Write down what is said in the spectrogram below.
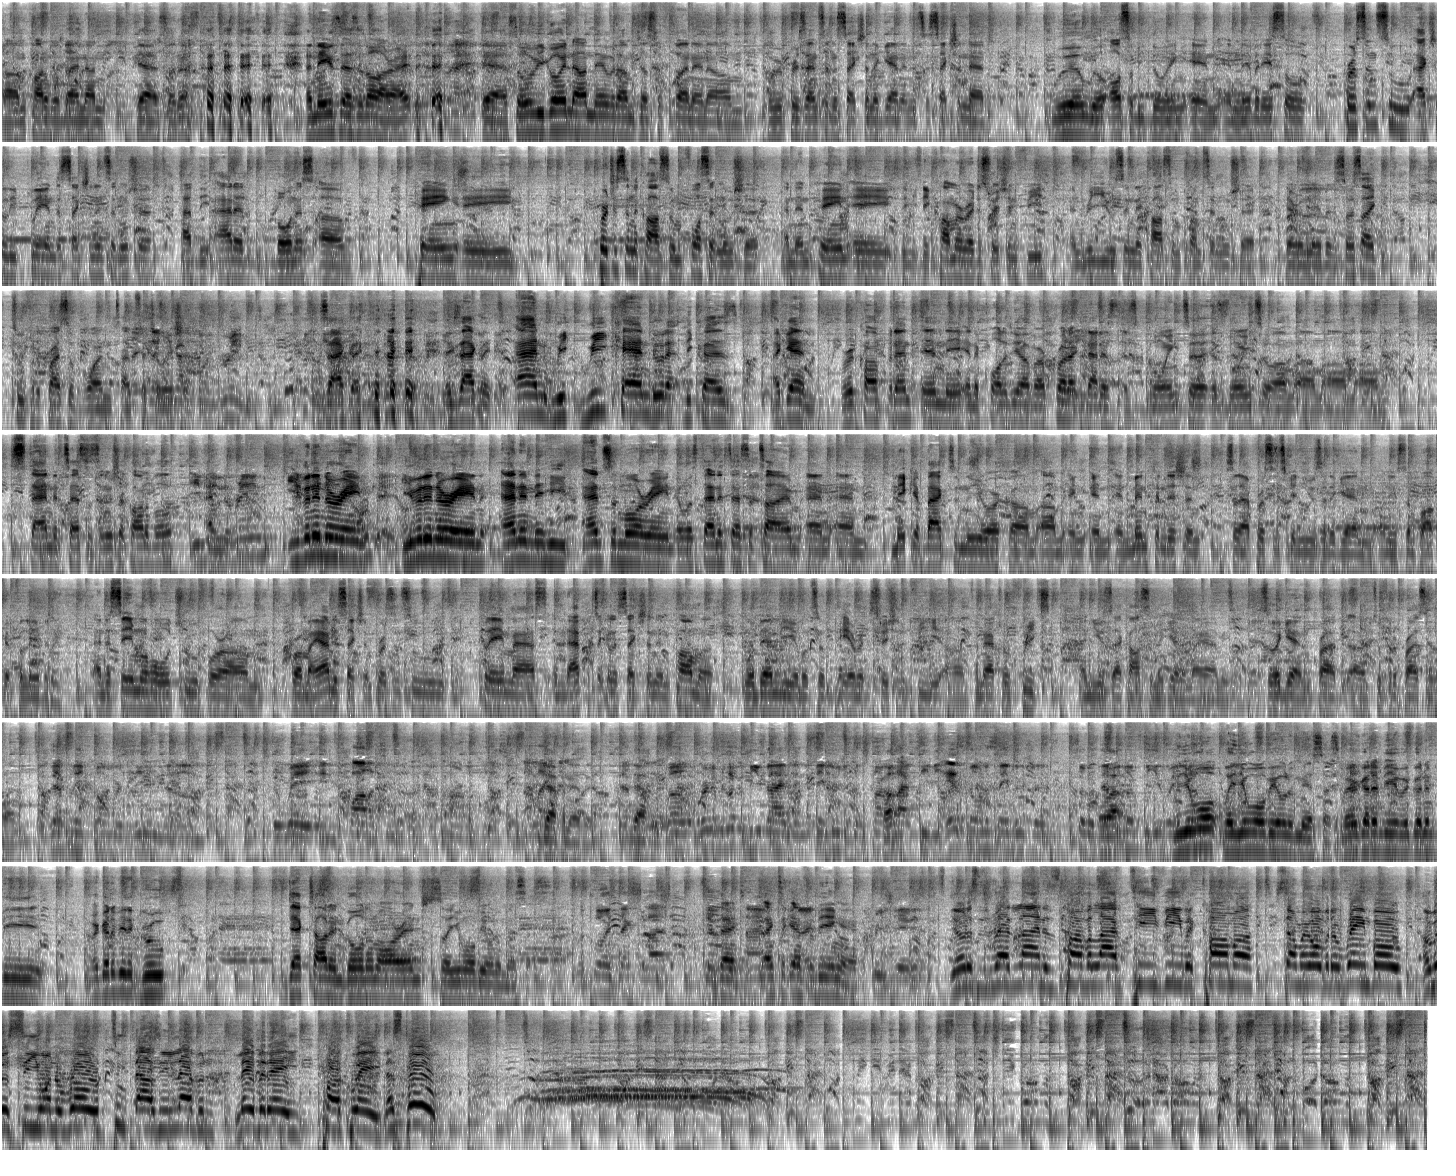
Um, carnival band and yeah, so the, the name says it all, right? yeah, so we'll be going down there with um, just for fun, and um, we'll be presenting a section again, and it's a section that we'll, also be doing in, in Labor Day. So persons who actually play in the section in. Lucia have the added bonus of paying a purchasing the costume for St. Lucia and then paying a the, the common registration fee and reusing the costume from St. Lucia here in Labor. So it's like two for the price of one type like situation. Exactly. exactly. And we we can do that because again, we're confident in the in the quality of our product that is, is going to is going to um um, um stand the test of. Lucia Carnival. Even in the rain? Even in the rain, Okay, okay. even in the rain and in the heat and some more rain, it will stand the test of time and, and make it back to New York um, um, in, in, in mint condition so that persons can use it again on Eastern Parkway for Labor Day. And the same will hold true for um, for Miami section. Persons who play mass in that particular section in Palma will then be able to pay a registration fee um, for Natural Freaks and use that costume again in Miami. So again, pride, uh, two for the price of one. So definitely Karma's the, um, the way in quality for carnival costumes. I like Definitely. That. Definitely. Definitely. Well, we're gonna be looking for you guys in St. Lucia because Karma Oh. Live TV is going to St. Lucia, so we'll Well, definitely look for you. but you won't, but you won't be able to miss us. We're gonna be, we're gonna be, we're gonna be the group decked out in golden orange, so you won't be able to miss us. Well, Floyd, thanks a lot. Thank- thanks again for being here. Appreciate it. Yo, this is Red Line. This is Karma Live TV with Karma, somewhere over the rainbow. And we'll see you on the road 2011, Labor Day, Parkway. Let's go.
